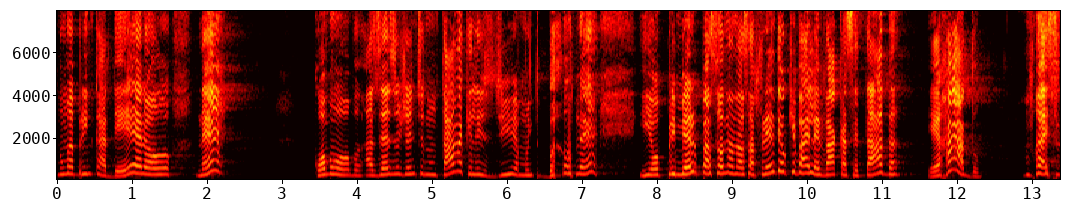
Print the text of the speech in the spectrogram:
numa brincadeira, ou, né? Como às vezes a gente não está naqueles dias muito bom, né? E o primeiro que passou na nossa frente é o que vai levar a cacetada. Errado. Mas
